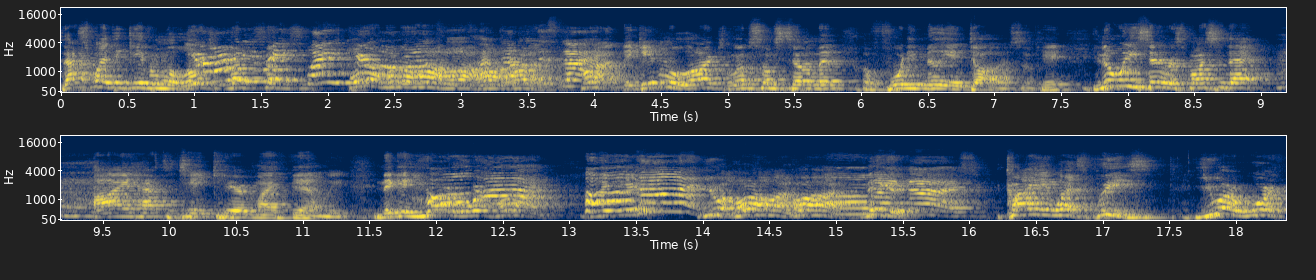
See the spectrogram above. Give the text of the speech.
That's why they gave him a large already lump sum. rich. Why you Hold care on, hold about on, hold on, hold on, hold on. Hold on. They gave him a large lump sum settlement of forty million dollars. Okay, you know what he said in response to that? I have to take care of my family, nigga. You Hold are worth, on. Hold nigga, on. You are, hold on, hold on, Oh nigga. my gosh. Kanye West, please. You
